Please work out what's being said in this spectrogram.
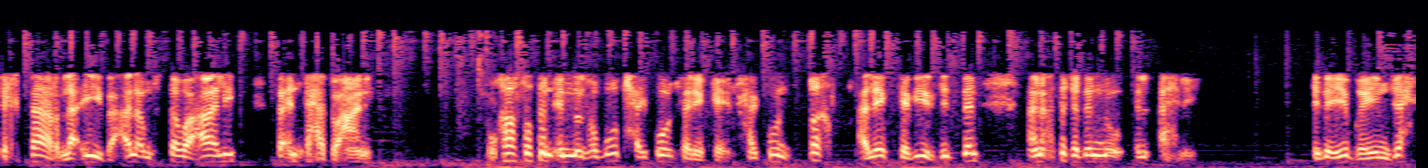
تختار لعيبة على مستوى عالي فأنت حتعاني. وخاصة انه الهبوط حيكون فريقين، حيكون ضغط عليك كبير جدا، أنا أعتقد إنه الأهلي إذا يبغى ينجح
